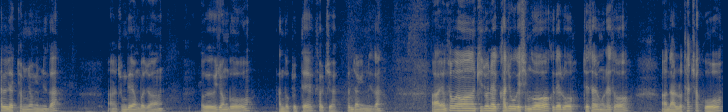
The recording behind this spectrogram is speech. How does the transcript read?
펠렛 겸용입니다. 아, 중대형 버전 여기 의정부 단독주택 설치 현장입니다. 아, 연통은 기존에 가지고 계신 거 그대로 재사용을 해서 아, 난로 탈착 후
